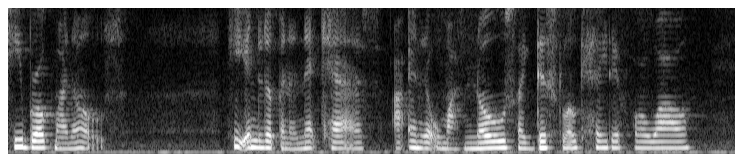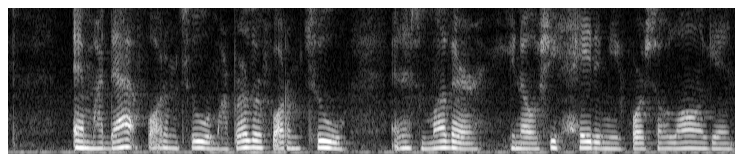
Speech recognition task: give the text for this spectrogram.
he broke my nose. He ended up in a neck cast. I ended up with my nose like dislocated for a while. And my dad fought him too, and my brother fought him too. And his mother, you know, she hated me for so long and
